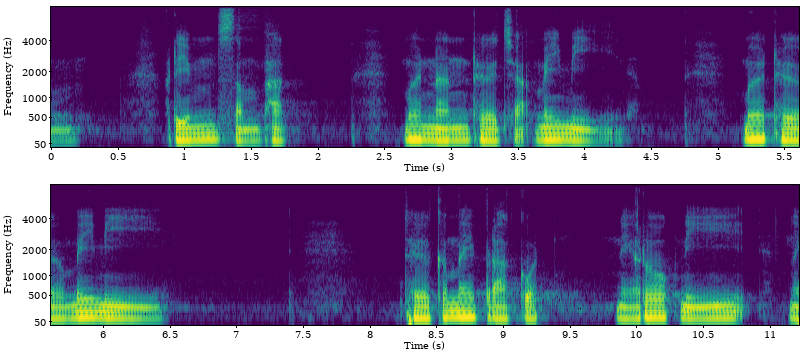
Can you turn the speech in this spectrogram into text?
ม ริมสัมผัส เมื่อนั้นเธอจะไม่มี เมื่อเธอไม่มี เธอก็ไม่ปรากฏในโรคนี้ใน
